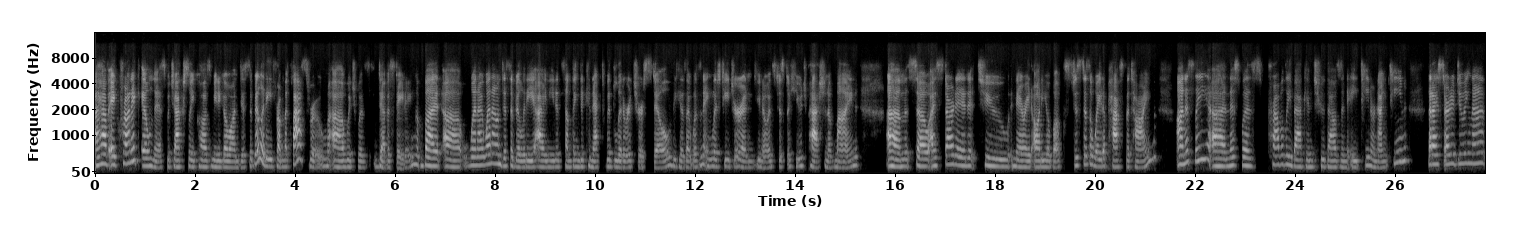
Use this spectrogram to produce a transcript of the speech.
I have a chronic illness, which actually caused me to go on disability from the classroom, uh, which was devastating. But uh, when I went on disability, I needed something to connect with literature still because I was an English teacher, and you know it's just a huge passion of mine. Um, so I started to narrate audiobooks just as a way to pass the time, honestly. Uh, and this was probably back in 2018 or 19 that I started doing that.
